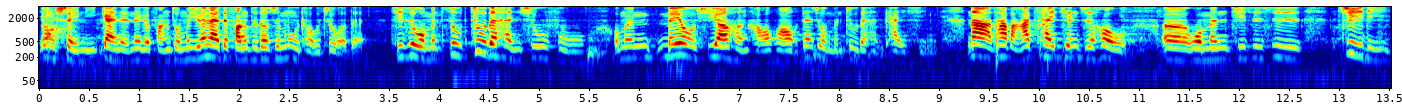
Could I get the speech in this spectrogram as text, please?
用水泥盖的那个房子。我们原来的房子都是木头做的。其实我们住住得很舒服，我们没有需要很豪华，但是我们住得很开心。那他把它拆迁之后，呃，我们其实是距离，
